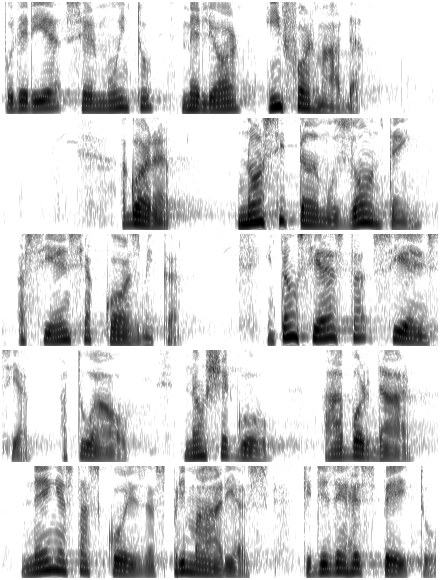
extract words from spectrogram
poderia ser muito melhor informada. Agora, nós citamos ontem a ciência cósmica. Então, se esta ciência atual não chegou a abordar nem estas coisas primárias que dizem respeito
